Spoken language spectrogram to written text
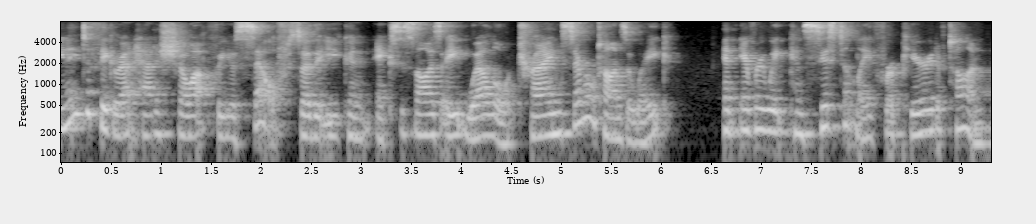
you need to figure out how to show up for yourself so that you can exercise, eat well, or train several times a week and every week consistently for a period of time,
